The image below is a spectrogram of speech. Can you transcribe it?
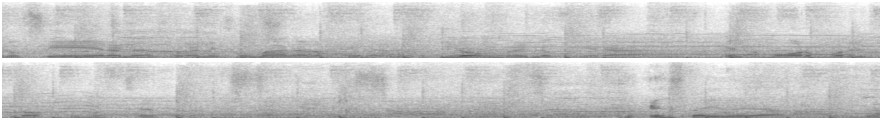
lo que era la naturaleza humana, lo que era el hombre, lo que era el amor por el prójimo, etc. Esta idea de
